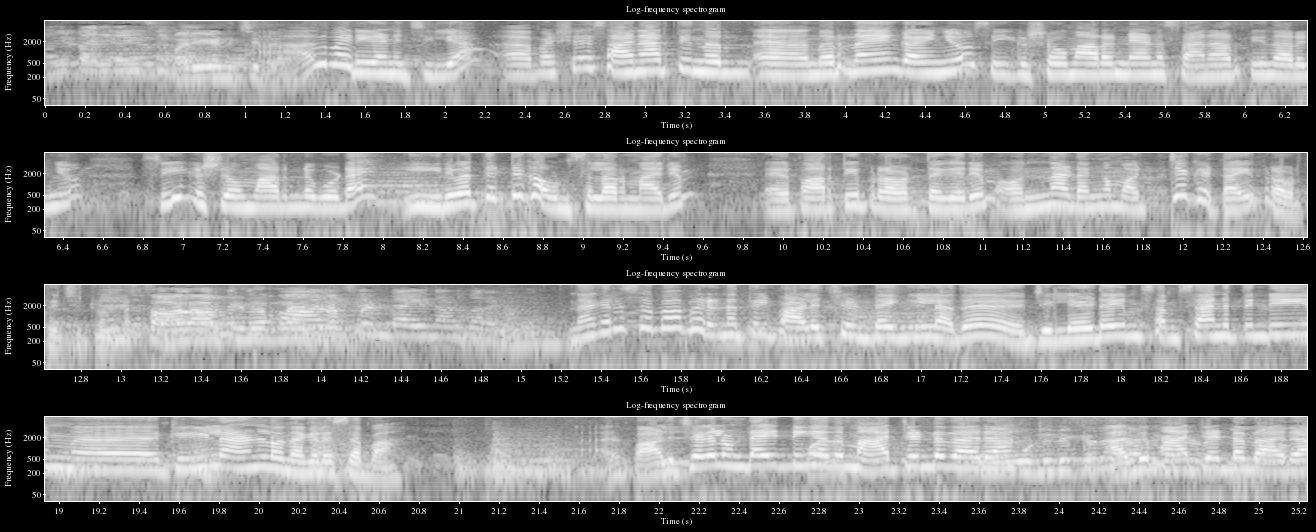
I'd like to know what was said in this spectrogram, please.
അത് പരിഗണിച്ചില്ല. പരിഗണിച്ചില്ല. അത് പരിഗണിച്ചില്ല. പക്ഷേ സ്ഥാനാർത്ഥി നിർ- നിർണയം കഴിഞ്ഞു. ശ്രീകൃഷ്ണകുമാറിനെയാണ് കൃഷ്ണകുമാർ തന്നെയാണ് സ്ഥാനാർത്ഥി എന്ന് അറിഞ്ഞു. ശ്രീകൃഷ്ണകുമാറിന്റെ കൂടെ ഈ ഇരുപത്തെട്ട് കൗൺസിലർമാരും പാർട്ടി പ്രവർത്തകരും ഒന്നടങ്കം ഒറ്റക്കെട്ടായി പ്രവർത്തിച്ചിട്ടുണ്ട്. നഗരസഭാ ഭരണത്തിൽ പാളിച്ചുണ്ടെങ്കിൽ അത് ജില്ലയുടെയും സംസ്ഥാനത്തിന്റെയും കീഴിലാണല്ലോ നഗരസഭ. പാളിച്ചകൾ ഉണ്ടായിട്ടുണ്ടെങ്കിൽ അത് മാറ്റേണ്ടതാരാ? അത് മാറ്റേണ്ടതാരാ?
